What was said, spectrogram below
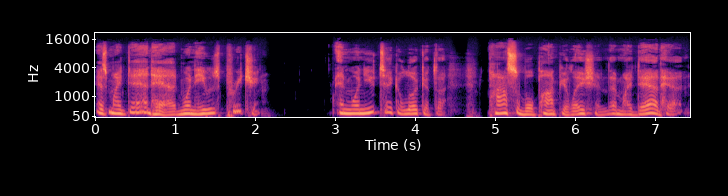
as my dad had when he was preaching. And when you take a look at the possible population that my dad had,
